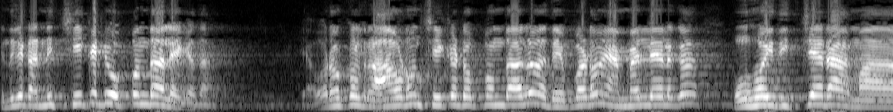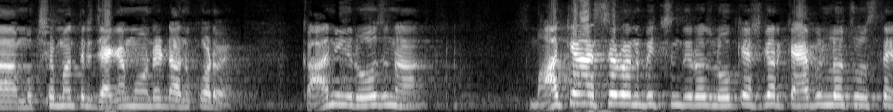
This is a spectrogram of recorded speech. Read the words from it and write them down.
ఎందుకంటే అన్ని చీకటి ఒప్పందాలే కదా. ఎవరో ఒకరు రావడం చీకటి ఒప్పందాలు అది ఇవ్వడం ఎమ్మెల్యేలుగా ఓహో ఇది ఇచ్చారా మా ముఖ్యమంత్రి జగన్మోహన్ రెడ్డి అనుకోవడమే. కానీ ఈ రోజున మాకే ఆశ్చర్యం అనిపించింది. ఈరోజు లోకేష్ గారు క్యాబిన్లో చూస్తే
